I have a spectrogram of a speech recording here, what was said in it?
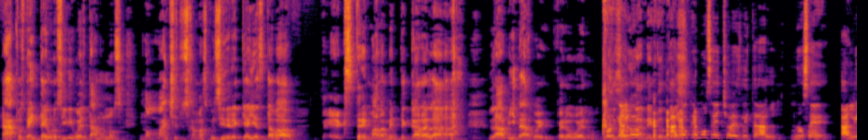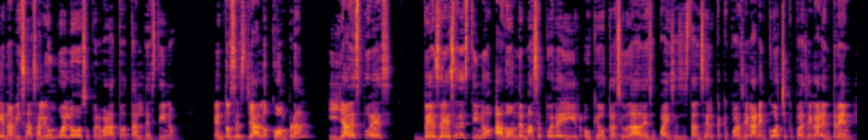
Ah, pues 20 euros, ida y vuelta, vámonos. No manches, pues jamás consideré que ahí estaba extremadamente cara la, la vida, güey. Pero bueno, Porque algo, algo que hemos hecho es literal, no sé, alguien avisa, salió un vuelo súper barato a tal destino. Entonces ya lo compran y ya después ves de ese destino a dónde más se puede ir o qué otras ciudades o países están cerca, que puedas llegar en coche, que puedas llegar en tren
